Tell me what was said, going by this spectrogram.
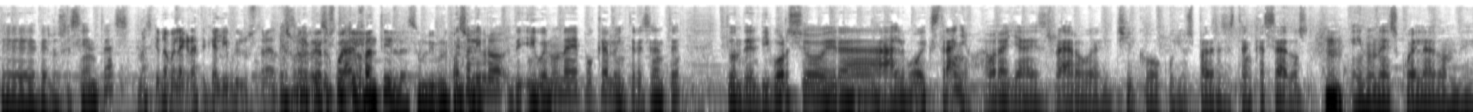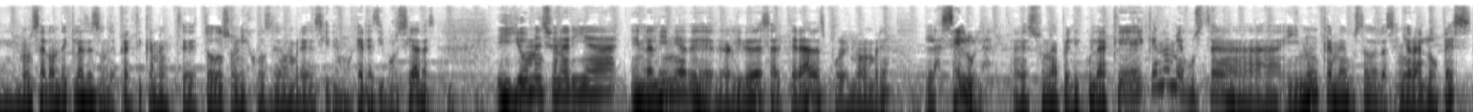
eh, de los 60 Más que novela gráfica, libro ilustrado. Es un libro ilustrado. infantil, es un libro Es un infantil. libro, digo, en una época lo interesante, donde el divorcio era algo extraño. Ahora ya es raro el chico cuyos padres están casados Hmm. en una escuela donde, en un salón de clases donde prácticamente todos son hijos de hombres y de mujeres divorciadas. Y yo mencionaría en la línea de, de realidades alteradas por el hombre, La Célula. Es una película que, que no me gusta y nunca me ha gustado la señora López,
